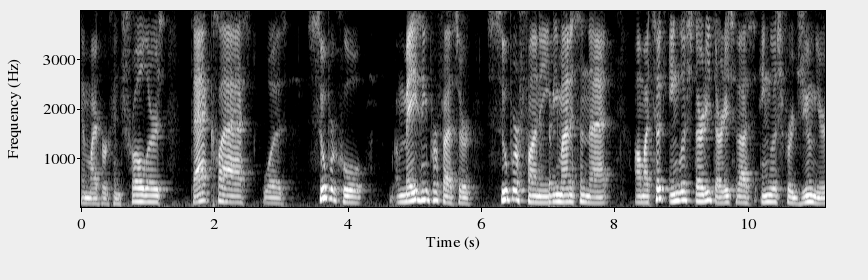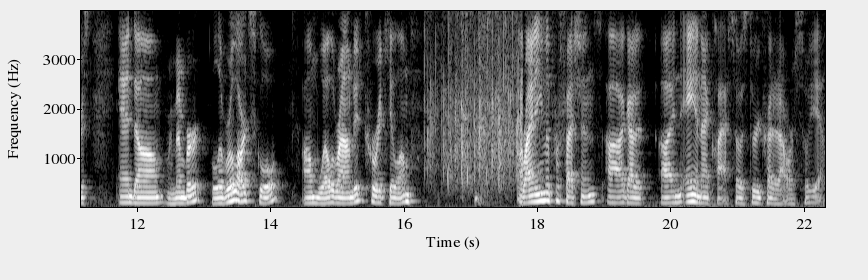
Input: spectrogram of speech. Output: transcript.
and microcontrollers. That class was super cool, amazing professor, super funny, B minus in that. Um, I took English 3030, so that's English for juniors. And um, remember, liberal arts school, um, well-rounded curriculum. Writing in the professions, uh, I got a, uh, an A in that class, so it's three credit hours. So yeah.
